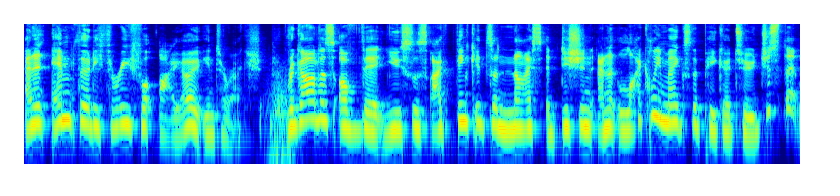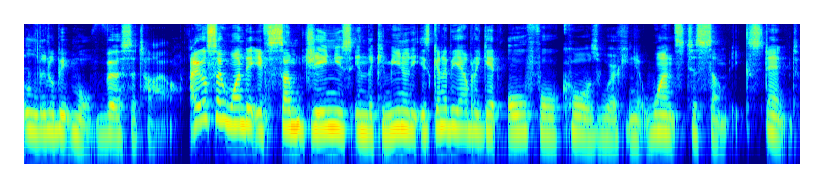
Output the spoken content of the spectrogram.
and an M33 for I.O. interaction. Regardless of their useless, I think it's a nice addition and it likely makes the Pico 2 just that little bit more versatile. I also wonder if some genius in the community is going to be able to get all four cores working at once to some extent.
